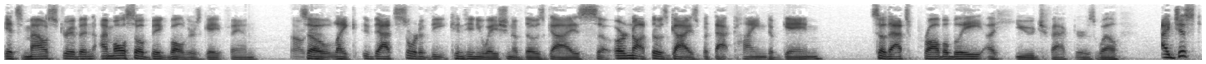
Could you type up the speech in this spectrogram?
it's mouse driven. I'm also a big Baldur's Gate fan. Okay. So like that's sort of the continuation of those guys so or not those guys but that kind of game. So that's probably a huge factor as well. I just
